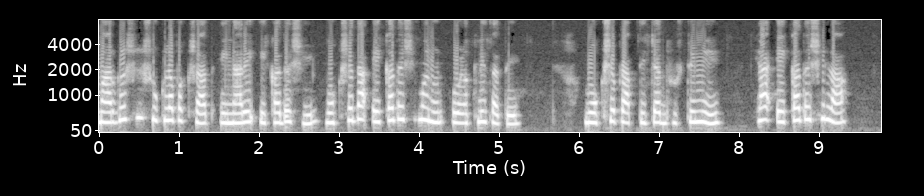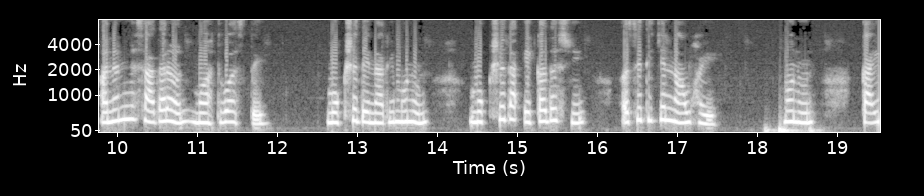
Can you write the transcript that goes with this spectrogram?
मार्गशीर शुक्ल पक्षात येणारी एकादशी मोक्षदा एकादशी म्हणून ओळखली जाते. मोक्षप्राप्तीच्या दृष्टीने ह्या एकादशीला अनन्यसाधारण महत्त्व असते. मोक्ष देणारी म्हणून मोक्षदा एकादशी असे तिचे नाव आहे. म्हणून काही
